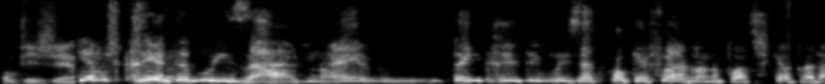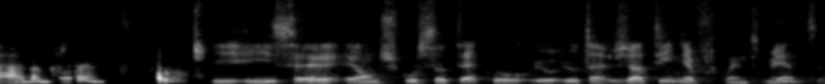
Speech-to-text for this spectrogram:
contingente. Temos que rentabilizar, não é? Tem que rentabilizar de qualquer forma, não pode ficar parada, portanto. E, e isso é, é, um discurso até que eu, eu, eu, já tinha frequentemente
